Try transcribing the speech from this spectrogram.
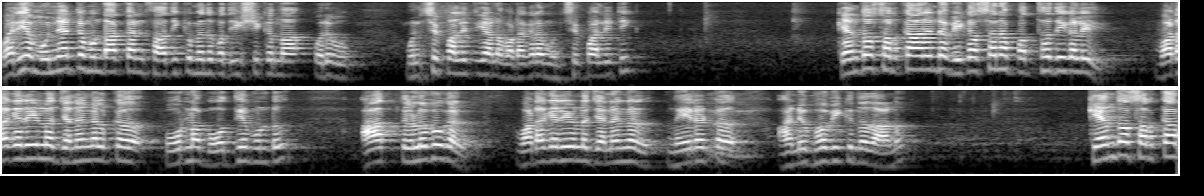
വലിയ മുന്നേറ്റമുണ്ടാക്കാൻ സാധിക്കുമെന്ന് പ്രതീക്ഷിക്കുന്ന ഒരു മുനിസിപ്പാലിറ്റിയാണ് വടകര മുനിസിപ്പാലിറ്റി. കേന്ദ്ര സർക്കാരിന്റെ വികസന പദ്ധതികളിൽ വടകരയുള്ള ജനങ്ങൾക്ക് പൂർണ ബോധ്യമുണ്ട്. ആ തെളിവുകൾ വടകരയുള്ള ജനങ്ങൾ നേരിട്ട് അനുഭവിക്കുന്നതാണ്. കേന്ദ്ര സർക്കാർ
